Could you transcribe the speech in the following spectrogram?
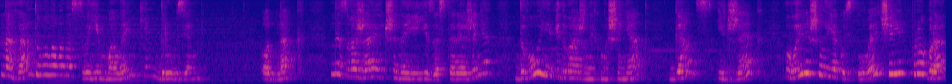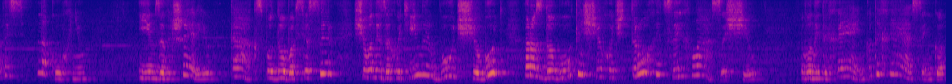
нагадувала вона своїм маленьким друзям. Однак, незважаючи на її застереження, двоє відважних мишенят, Ганс і Джек, вирішили якось увечері пробратись на кухню. Їм за вечерею так сподобався сир, що вони захотіли будь-що будь роздобути ще хоч трохи цих ласощів. Вони тихенько, тихесенько,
